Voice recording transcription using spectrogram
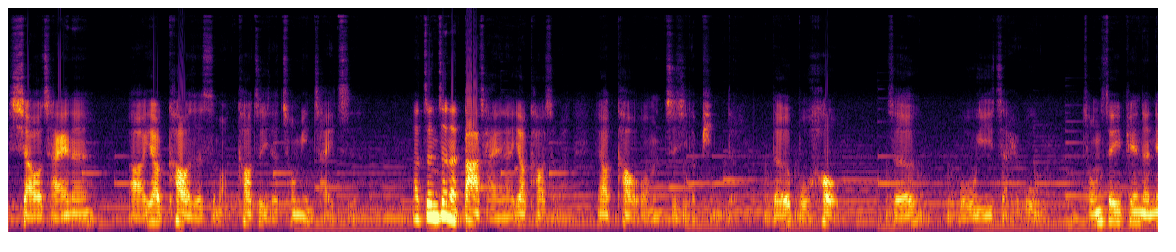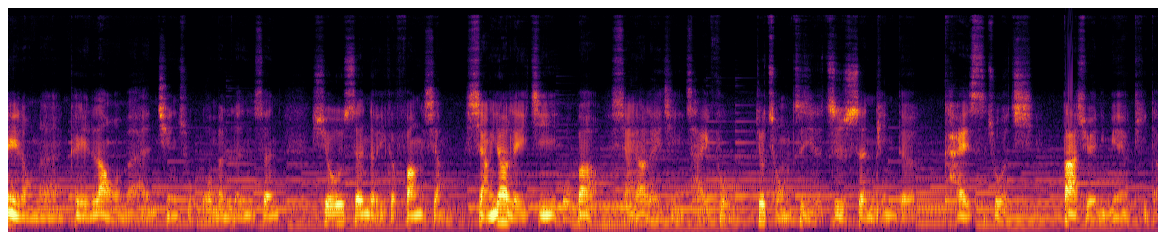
小财呢。啊，要靠着什么？靠自己的聪明才智。那真正的大财呢？要靠什么？要靠我们自己的品德。德不厚，则无以载物。从这一篇的内容呢，可以让我们很清楚我们人生修身的一个方向。想要累积福报，想要累积财富，就从自己的自身品德开始做起。大学里面有提到，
